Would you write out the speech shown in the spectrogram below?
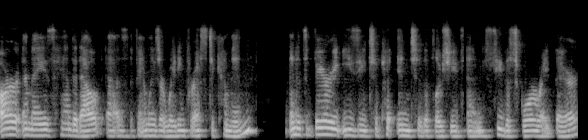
Our MAs hand it out as the families are waiting for us to come in. And it's very easy to put into the flow sheets and see the score right there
